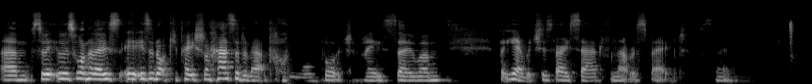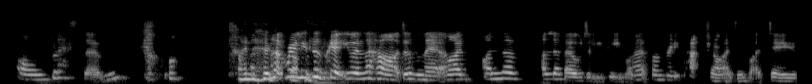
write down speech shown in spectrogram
um, so it was one of those it is an occupational hazard at that point unfortunately so um, but yeah which is very sad from that respect so oh bless them I know that really does get you in the heart, doesn't it? And I, I love, I love elderly people. That sounds really patronising, but I do.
